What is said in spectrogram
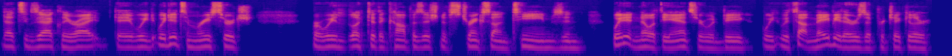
That's exactly right, Dave. We we did some research where we looked at the composition of strengths on teams, and we didn't know what the answer would be. We we thought maybe there was a particular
